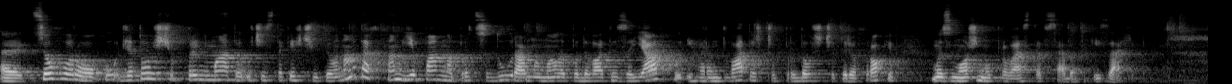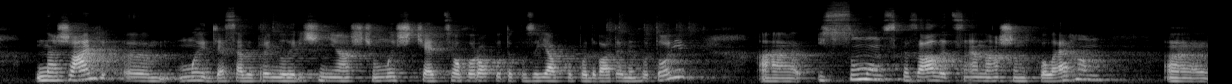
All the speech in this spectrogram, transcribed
Е, Цього року для того, щоб приймати участь в таких чемпіонатах, там є певна процедура. Ми мали подавати заявку і гарантувати, що впродовж 4 років ми зможемо провести в себе такий захід. На жаль, е, ми для себе прийняли рішення, що ми ще цього року таку заявку подавати не готові. Е, І сумом сказали це нашим колегам е,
